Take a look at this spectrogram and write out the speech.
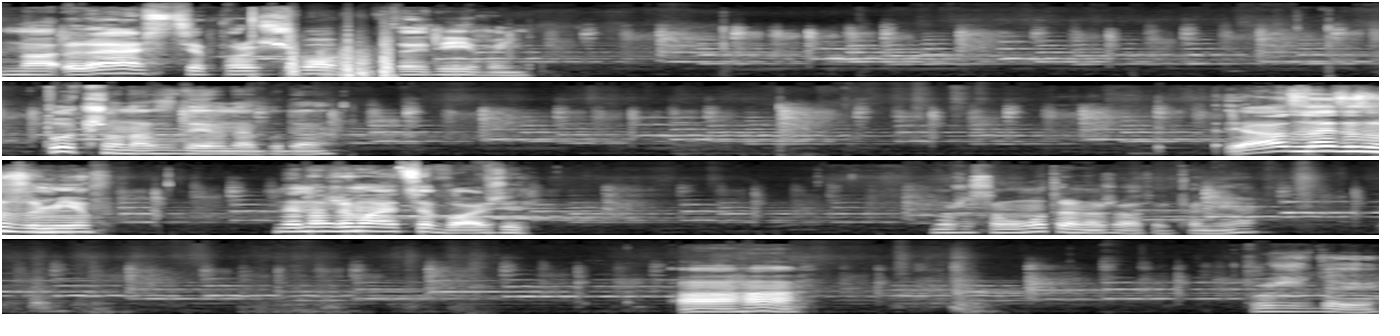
Нарешті пройшов цей рівень. Тут що у нас дивне буде? Я здається зрозумів. Не нажимається важіль. Може самому треба нажати, та ні. Ага. Пожди.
